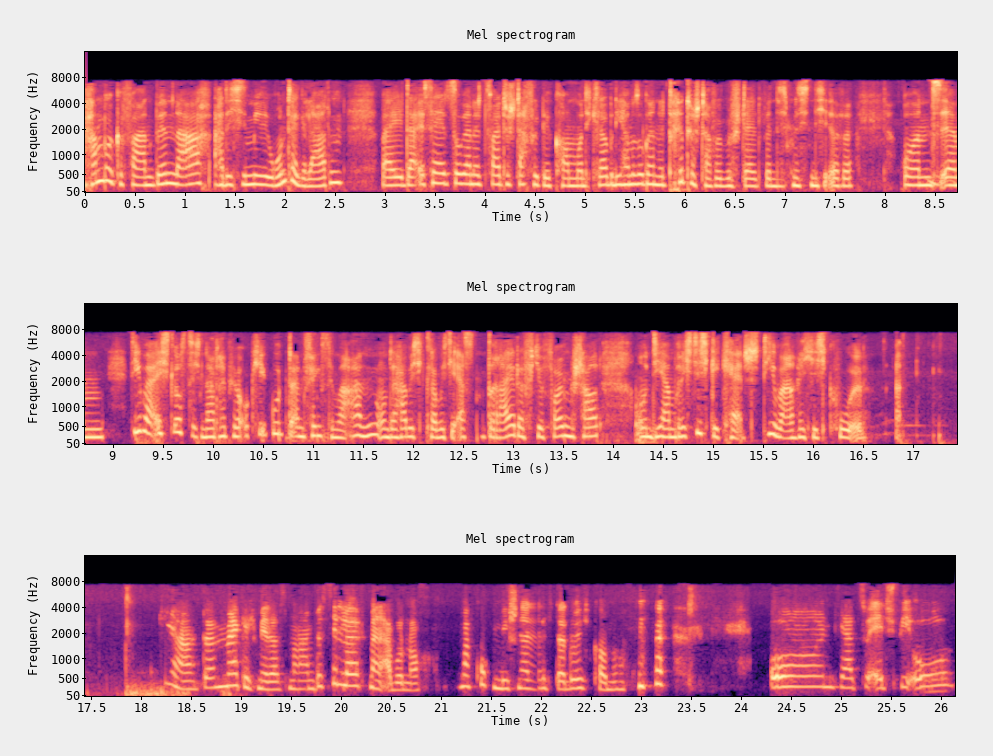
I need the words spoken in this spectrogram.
Hamburg gefahren bin, nach, hatte ich sie mir runtergeladen, weil da ist ja jetzt sogar eine zweite Staffel gekommen und ich glaube, die haben sogar eine dritte Staffel bestellt, wenn ich mich nicht irre. Und ähm, die war echt lustig. Und da dachte ich mir, okay, gut, dann fängst du mal an. Und da habe ich, glaube ich, die ersten drei oder vier Folgen geschaut und die haben richtig gecatcht. Die waren richtig cool. Ja, dann merke ich mir das mal. Ein bisschen läuft mein Abo noch. Mal gucken, wie schnell ich da durchkomme. Und ja, zu HBO.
